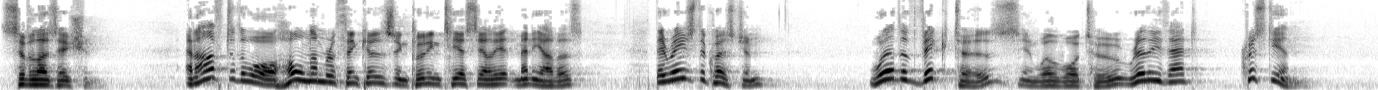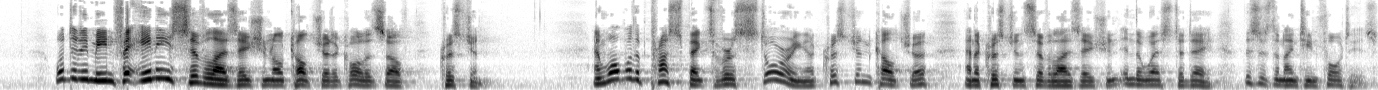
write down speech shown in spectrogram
civilization. And after the war, a whole number of thinkers, including T.S. Eliot many others, they raised the question were the victors in World War II really that Christian? What did it mean for any civilization or culture to call itself Christian? And what were the prospects of restoring a Christian culture and a Christian civilization in the West today? This is the 1940s.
